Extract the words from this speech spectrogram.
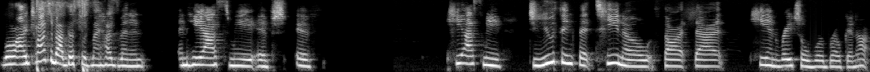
Well, I talked about this with my husband, and and he asked me if if he asked me, "Do you think that Tino thought that he and Rachel were broken up?"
